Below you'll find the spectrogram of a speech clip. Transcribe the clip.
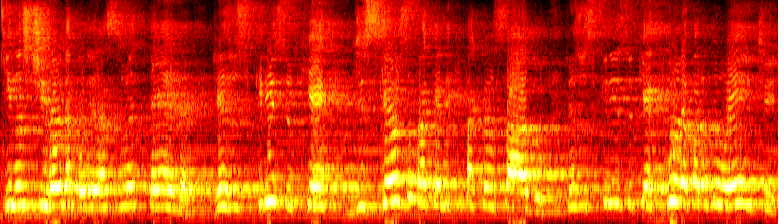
que nos tirou da condenação eterna, Jesus Cristo que é descanso para aquele que está cansado, Jesus Cristo que é cura para o doente,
